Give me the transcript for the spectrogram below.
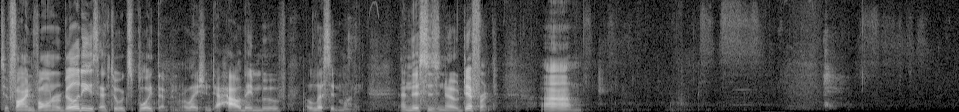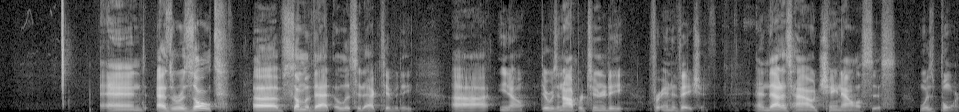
to find vulnerabilities and to exploit them in relation to how they move illicit money. And this is no different. Um, and as a result of some of that illicit activity, uh, you know, there was an opportunity for innovation. And that is how Chainalysis was born.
